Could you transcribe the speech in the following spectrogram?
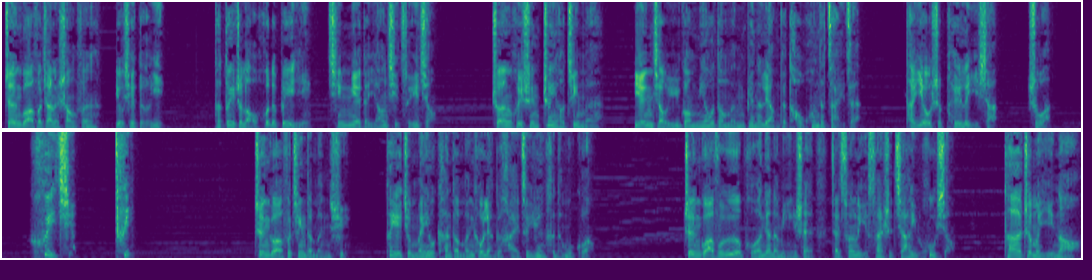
郑寡妇占了上风，有些得意，她对着老霍的背影轻蔑的扬起嘴角，转回身正要进门，眼角余光瞄到门边的两个逃荒的崽子，他又是呸了一下，说：“晦气。”郑寡妇进的门去，他也就没有看到门口两个孩子怨恨的目光。郑寡妇恶婆娘的名声在村里算是家喻户晓。她这么一闹，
